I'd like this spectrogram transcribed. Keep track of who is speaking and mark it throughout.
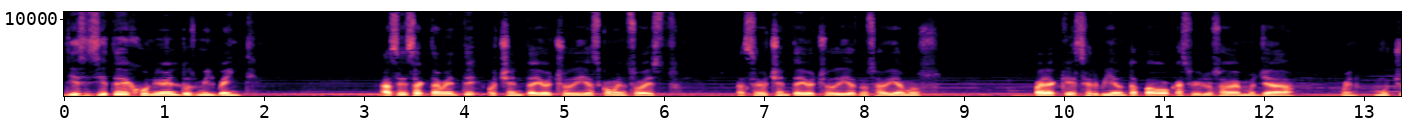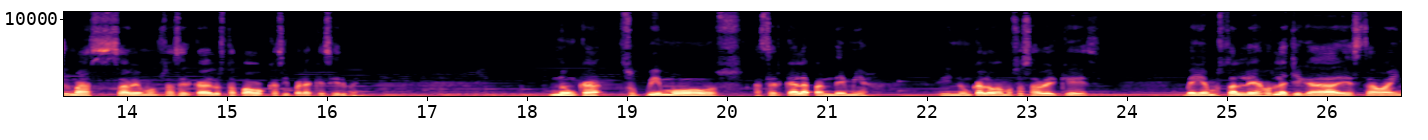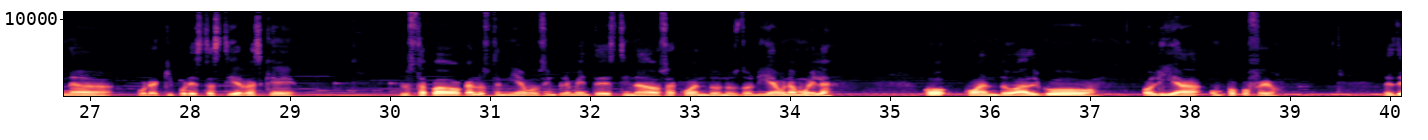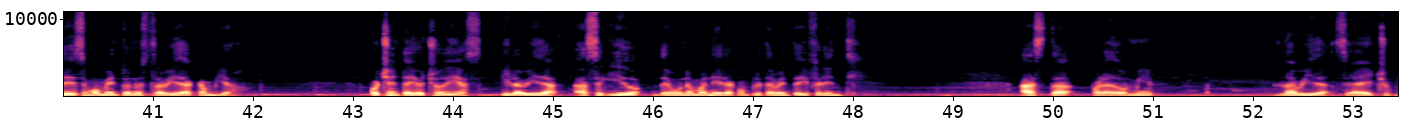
Speaker 1: 17 de junio del 2020. Hace exactamente 88 días comenzó esto. Hace 88 días no sabíamos para qué servía un tapabocas, hoy lo sabemos ya, bueno, muchos más sabemos acerca de los tapabocas y para qué sirven. Nunca supimos acerca de la pandemia y nunca lo vamos a saber qué es. Veíamos tan lejos la llegada de esta vaina por aquí, por estas tierras que los tapabocas los teníamos simplemente destinados a cuando nos dolía una muela o cuando algo olía un poco feo. Desde ese momento nuestra vida ha cambiado. 88 días y la vida ha seguido de una manera completamente diferente. Hasta para dormir la vida se ha hecho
